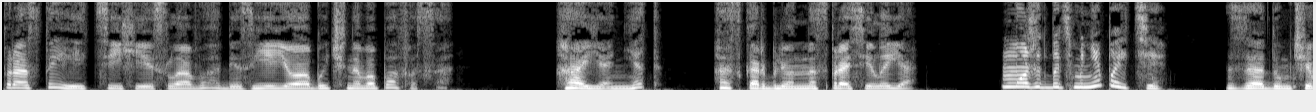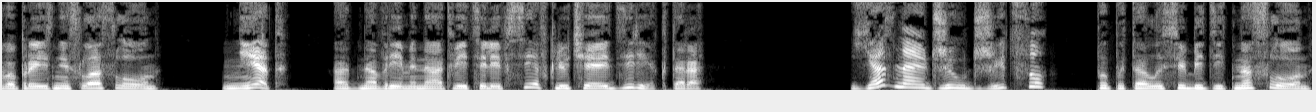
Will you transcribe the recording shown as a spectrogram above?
Простые и тихие слова без ее обычного пафоса. «А я нет?» — оскорбленно спросила я. «Может быть, мне пойти?» — задумчиво произнесла Слоун. «Нет!» Одновременно ответили все, включая директора. «Я знаю джиу-джитсу», — попыталась убедить на слон.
